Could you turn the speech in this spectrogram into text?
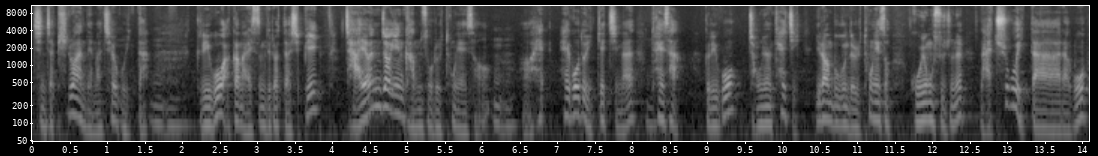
진짜 필요한 데만 채우고 있다. 그리고 아까 말씀드렸다시피 자연적인 감소를 통해서 어, 해, 해고도 있겠지만 퇴사 그리고 정년 퇴직 이러한 부분들을 통해서 고용 수준을 낮추고 있다라고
